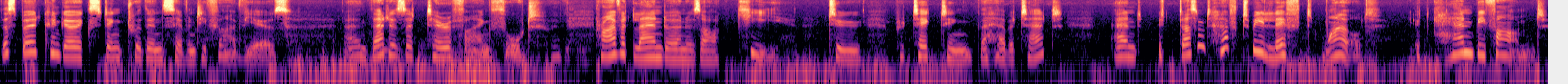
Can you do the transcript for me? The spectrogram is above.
This bird can go extinct within 75 years. And that is a terrifying thought. Private landowners are key to protecting the habitat. And it doesn't have to be left wild, it can be farmed.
